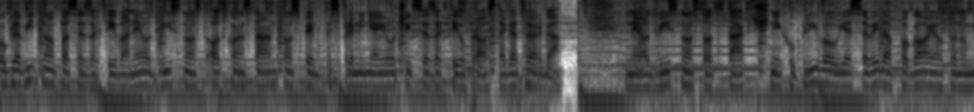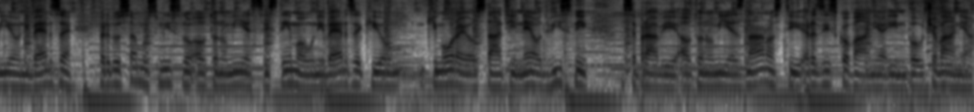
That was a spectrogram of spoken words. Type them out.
poglavitno pa se zahteva neodvisnost od konstantno spreminjajočih se zahtev prostega trga. Neodvisnost od takšnih vplivov je seveda pogoj avtonomije univerze, predvsem v smislu avtonomije sistemov univerze, ki, jo, ki morajo ostati neodvisni, se pravi avtonomije znanosti, raziskovanja in poučevanja.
